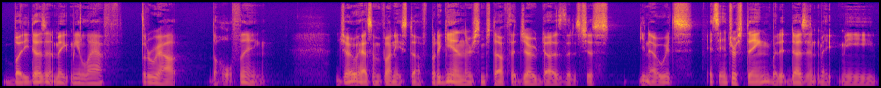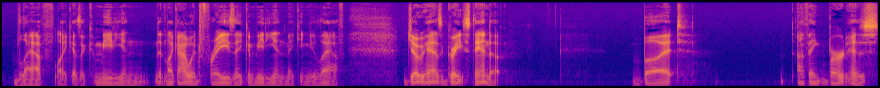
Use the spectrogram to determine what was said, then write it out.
but he doesn't make me laugh throughout the whole thing. Joe has some funny stuff, but again, there's some stuff that Joe does that it's just, you know, it's it's interesting, but it doesn't make me laugh like as a comedian, like I would phrase a comedian making you laugh. Joe has great stand up, but I think Bert has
